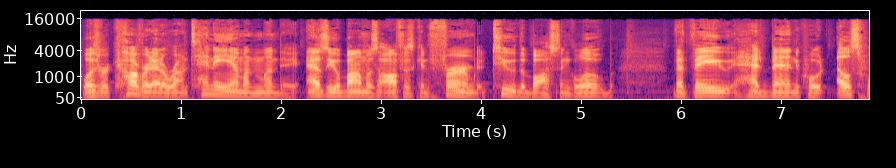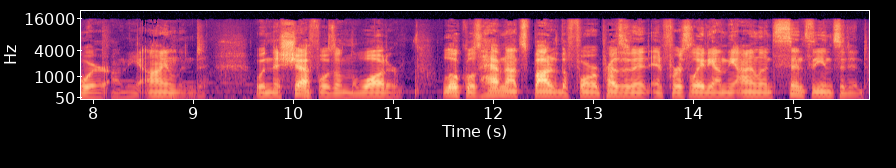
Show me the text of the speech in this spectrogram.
was recovered at around 10 a.m. on Monday, as the Obama's office confirmed to the Boston Globe that they had been, quote, elsewhere on the island when the chef was on the water. Locals have not spotted the former president and first lady on the island since the incident,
